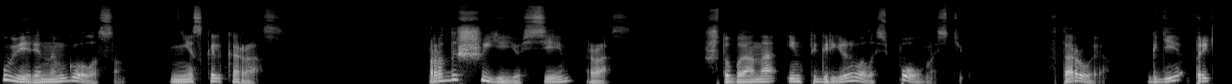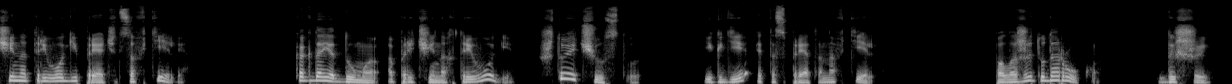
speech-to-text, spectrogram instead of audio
уверенным голосом несколько раз. Продыши ее семь раз, чтобы она интегрировалась полностью. Второе. Где причина тревоги прячется в теле? Когда я думаю о причинах тревоги, что я чувствую? И где это спрятано в теле? Положи туда руку. Дыши.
